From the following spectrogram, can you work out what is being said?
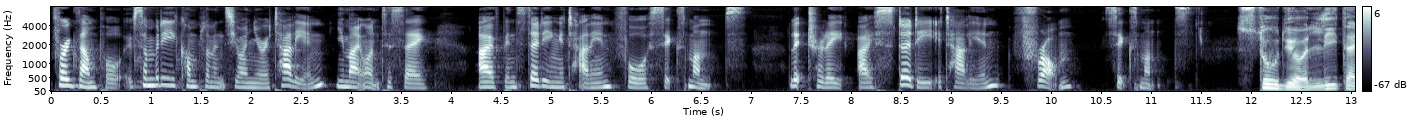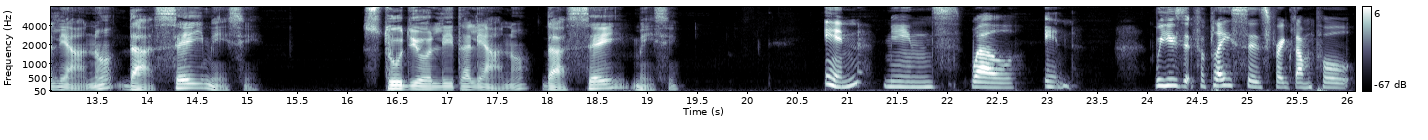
For example, if somebody compliments you on your Italian, you might want to say, I've been studying Italian for six months. Literally, I study Italian from six months. Studio l'italiano da sei mesi. Studio l'italiano da sei mesi. In means, well, in. We use it for places, for example,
